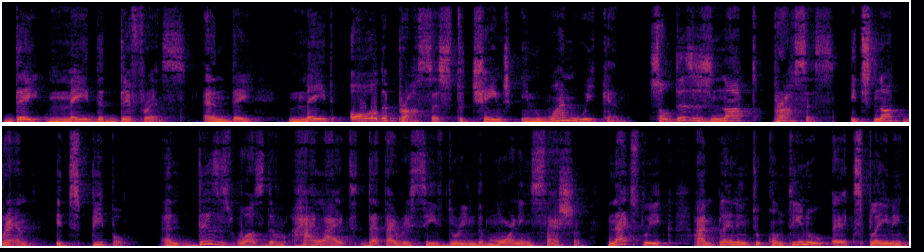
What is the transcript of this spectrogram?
They made the difference and they made all the process to change in one weekend. So this is not process. It's not brand. It's people. And this was the highlight that I received during the morning session. Next week, I'm planning to continue explaining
